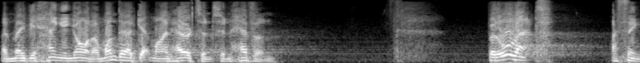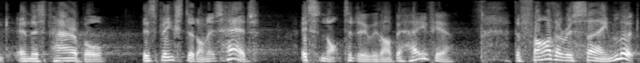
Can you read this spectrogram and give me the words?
and maybe hanging on and one day I'd get my inheritance in heaven. But all that, I think, in this parable is being stood on its head. It's not to do with our behavior. The Father is saying, look,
